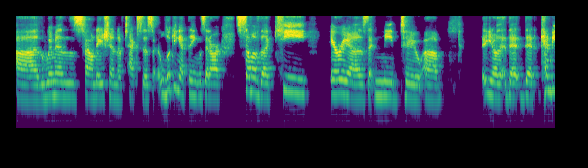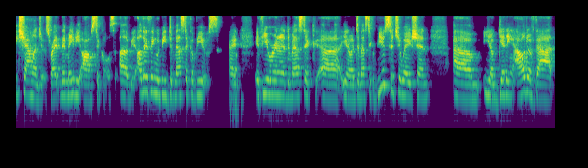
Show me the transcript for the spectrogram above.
uh, the Women's Foundation of Texas, looking at things that are some of the key areas that need to. Um, you know that that can be challenges right there may be obstacles uh, the other thing would be domestic abuse right yeah. if you were in a domestic uh, you know a domestic abuse situation um, you know, getting out of that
